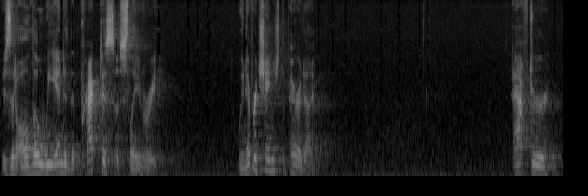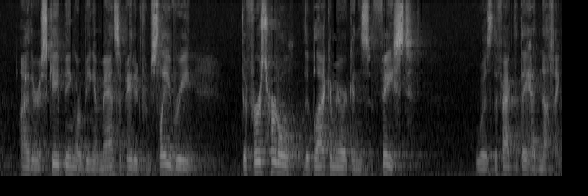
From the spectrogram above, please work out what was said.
is that although we ended the practice of slavery, we never changed the paradigm. After either escaping or being emancipated from slavery, the first hurdle that black Americans faced was the fact that they had nothing.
